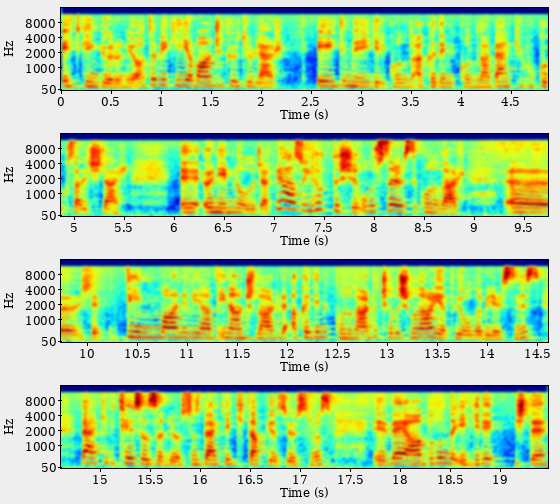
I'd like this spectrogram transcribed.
etkin görünüyor. Tabii ki yabancı kültürler eğitimle ilgili konular akademik konular belki hukuksal işler önemli olacak. Biraz da yurt dışı uluslararası konular e, işte din maneviyat inançlar ve akademik konularda çalışmalar yapıyor olabilirsiniz. Belki bir tez hazırlıyorsunuz belki kitap yazıyorsunuz. E, veya bununla ilgili işte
